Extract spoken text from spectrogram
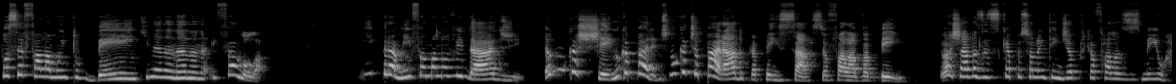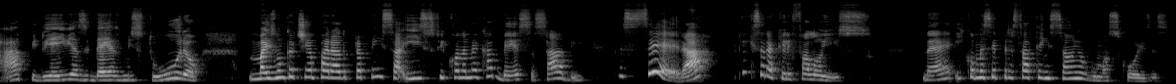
Você fala muito bem, que nananana, e falou lá. E para mim foi uma novidade. Eu nunca achei, nunca parei, nunca tinha parado para pensar se eu falava bem. Eu achava às vezes que a pessoa não entendia porque eu falo às vezes meio rápido e aí as ideias misturam, mas nunca tinha parado para pensar. E isso ficou na minha cabeça, sabe? Falei, será? Por que será que ele falou isso? Né? E comecei a prestar atenção em algumas coisas.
